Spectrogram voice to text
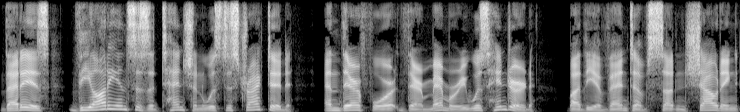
That is, the audience's attention was distracted and therefore their memory was hindered by the event of sudden shouting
